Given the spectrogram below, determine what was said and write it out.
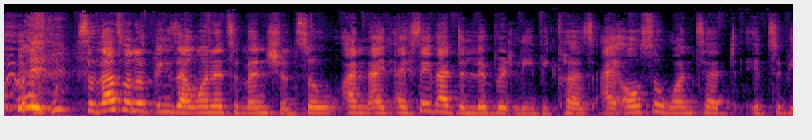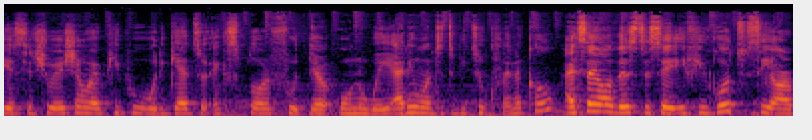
so that's one of the things I wanted to mention. So, and I, I say that deliberately because I also wanted it to be a situation where people would get to explore food their own way. I didn't want it to be too clinical. I say all this to say, if you go to see our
